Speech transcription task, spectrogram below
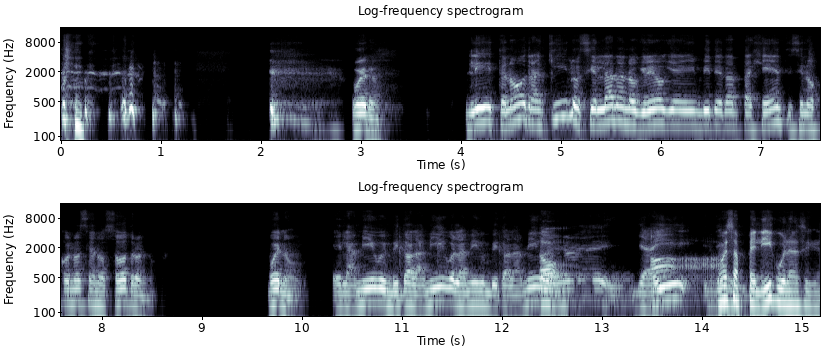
bueno, listo, no, tranquilo, si el Lana no creo que invite tanta gente, si nos conoce a nosotros, no. Bueno, el amigo invitó al amigo, el amigo invitó al amigo, Oh. y ahí... Ah. Como esas películas, ¿sí?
